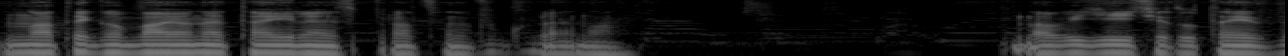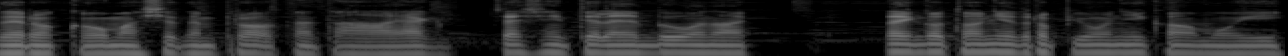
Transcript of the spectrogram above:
Na tego bajoneta ile jest procent w ogóle, no. No widzicie, tutaj jest 0,7%, a jak wcześniej tyle było na tego, to nie dropiło nikomu i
